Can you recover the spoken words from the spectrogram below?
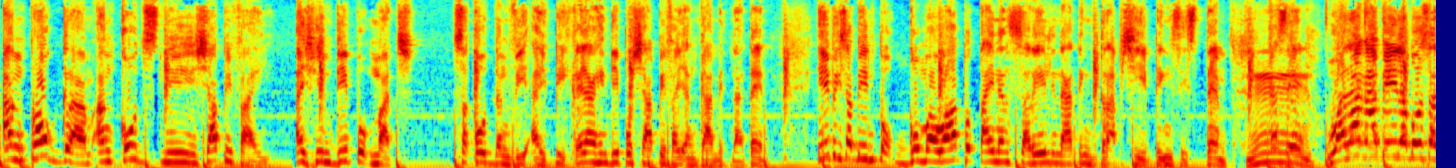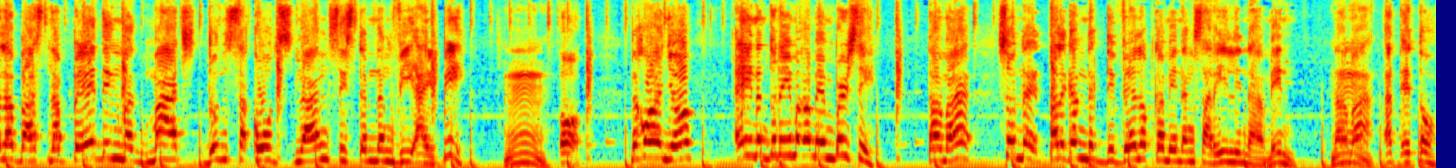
ang program, ang codes ni Shopify ay hindi po match sa code ng VIP. Kaya hindi po Shopify ang gamit natin. Ibig sabihin po, gumawa po tayo ng sarili nating dropshipping system. Kasi walang available sa labas na pwedeng mag-match dun sa codes ng system ng VIP. Hmm. Oh, nakuha nyo? Eh, nandun na yung mga members eh. Tama? So, na, talagang nag-develop kami ng sarili namin. Tama? At ito,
